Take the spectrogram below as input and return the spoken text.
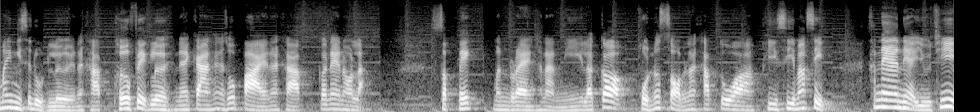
ไม่มีสะดุดเลยนะครับเพอร์เฟกเลยในการใช้งานทั่วไปนะครับ ก็แน่นอนละสเปคมันแรงขนาดนี้ แล้วก็ผลทดสอบนะครับตัว PC Mark 10คะแนนเนี่ยอยู่ที่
